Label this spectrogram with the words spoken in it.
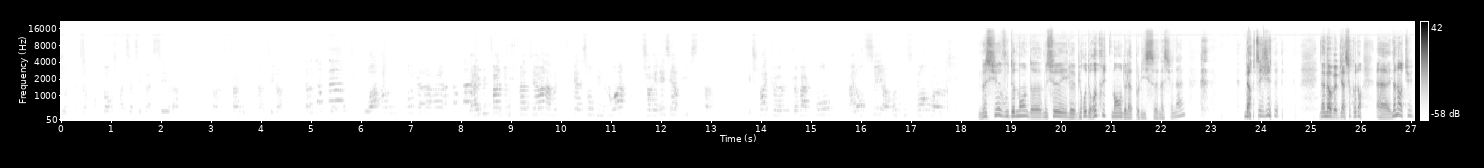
chose d'assez important, je crois que ça s'est passé euh, euh, fin 2021, la modification d'une loi. Il y a eu fin 2021 la modification d'une loi sur les réservistes. Et je crois que, que Macron a lancé un recrutement. euh, Monsieur vous demande, euh, monsieur est le bureau de recrutement de la police nationale Non, c'est juste. Non, non, mais bien sûr que non. Euh, non, non, tu,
